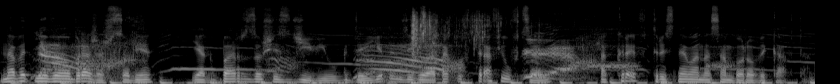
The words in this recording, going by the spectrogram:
Nawet nie wyobrażasz sobie, jak bardzo się zdziwił, gdy jeden z jego ataków trafił w cel, a krew trysnęła na samborowy kaftan.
